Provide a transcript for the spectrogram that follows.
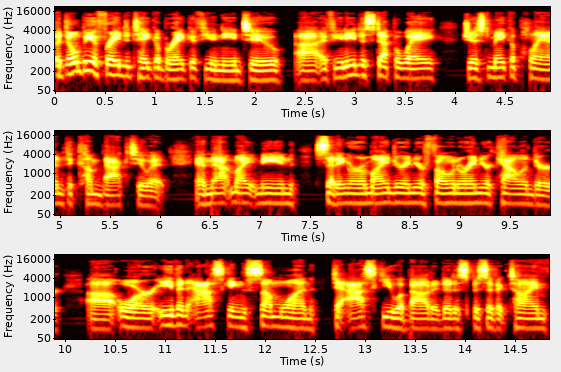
But don't be afraid to take a break if you need to. Uh, if you need to step away, just make a plan to come back to it. And that might mean setting a reminder in your phone or in your calendar, uh, or even asking someone to ask you about it at a specific time,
